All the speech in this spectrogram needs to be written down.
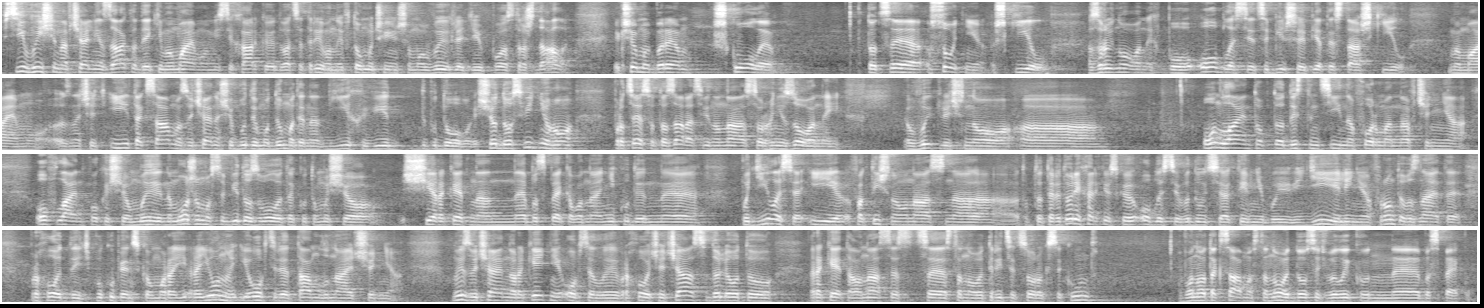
Всі вищі навчальні заклади, які ми маємо в місті Харкові, 23, вони в тому чи іншому вигляді постраждали. Якщо ми беремо школи, то це сотні шкіл зруйнованих по області, це більше 500 шкіл. Ми маємо, значить, і так само, звичайно, що будемо думати над їх відбудовою. Щодо освітнього процесу, то зараз він у нас організований виключно онлайн, тобто дистанційна форма навчання. Офлайн поки що ми не можемо собі дозволити тому що ще ракетна небезпека вона нікуди не поділася, і фактично у нас на тобто території Харківської області ведуться активні бойові дії. Лінія фронту, ви знаєте, проходить по Куп'янському рай- району, і обстріли там лунають щодня. Ну і звичайно, ракетні обстріли, враховуючи час дольоту ракета, у нас це, це становить 30-40 секунд. Воно так само становить досить велику небезпеку.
